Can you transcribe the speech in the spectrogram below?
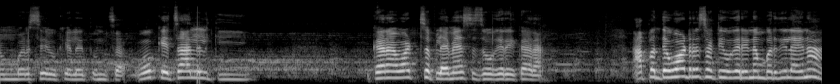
नंबर सेव्ह केलाय तुमचा. ओके चालेल की. करा व्हॉट्सअपला मेसेज वगैरे करा. आपण त्या ऑर्डरसाठी वगैरे नंबर दिलाय ना?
